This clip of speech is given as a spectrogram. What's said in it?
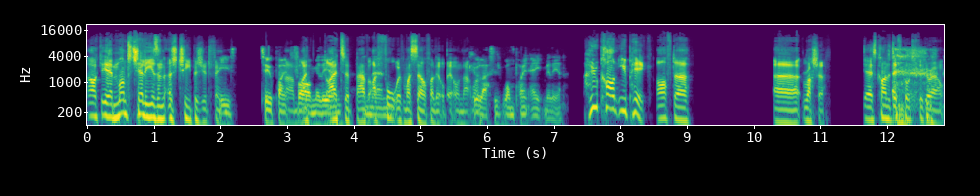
Okay, yeah, Monticelli isn't as cheap as you'd think. He's two point Um, four I, million. I had to have. I then fought with myself a little bit on that one. Kullas is one point eight million. Who can't you pick after uh, Russia? Yeah, it's kind of difficult to figure out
